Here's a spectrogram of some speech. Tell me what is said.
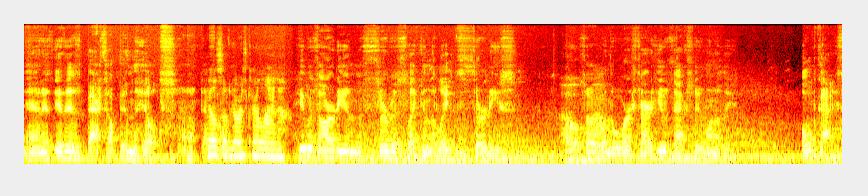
And it, it is back up in the hills. Uh, hills of. North Carolina. He was already in the service like in the late 30s. Oh, So when the war started, he was actually one of the old guys.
